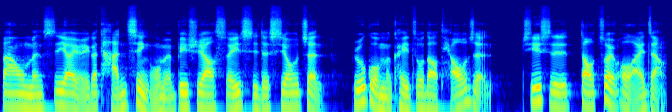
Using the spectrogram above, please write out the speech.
反而我们是要有一个弹性，我们必须要随时的修正。如果我们可以做到调整，其实到最后来讲，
